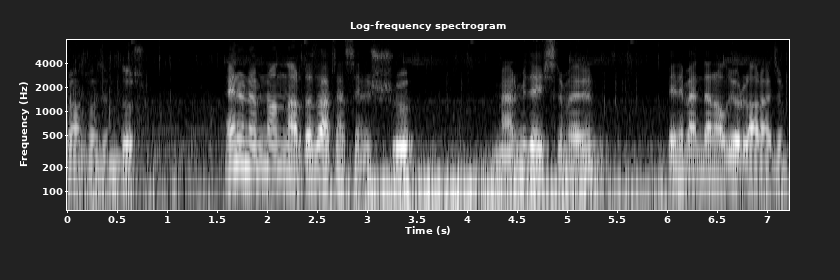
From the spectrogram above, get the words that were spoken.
Dur ablacım dur. En önemli anlarda zaten senin şu mermi değiştirmelerin beni benden alıyorlar aracım.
